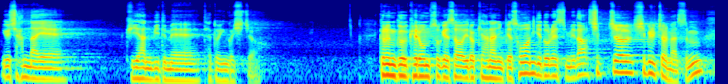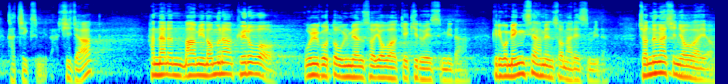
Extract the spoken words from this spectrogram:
이것이 한나의 귀한 믿음의 태도인 것이죠. 그런 그 괴로움 속에서 이렇게 하나님께 소원 기도를 했습니다. 10절, 11절 말씀 같이 읽습니다. 시작. 한나는 마음이 너무나 괴로워 울고 또 울면서 여호와께 기도했습니다. 그리고 맹세하면서 말했습니다. 전능하신 여호와여,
